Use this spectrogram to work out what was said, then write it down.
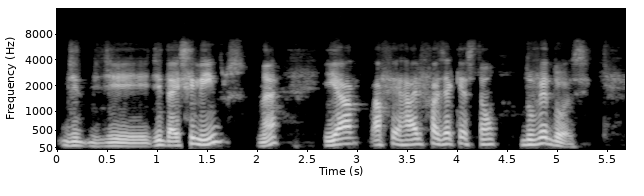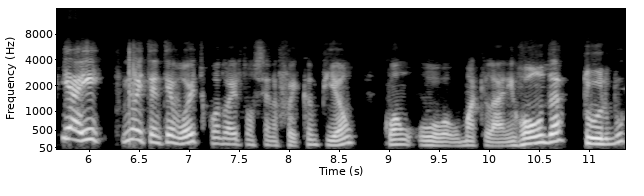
de, de, de 10 cilindros, né? E a, a Ferrari fazia questão do V12. E aí, em 88, quando o Ayrton Senna foi campeão com o, o McLaren Honda Turbo,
